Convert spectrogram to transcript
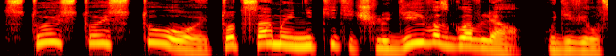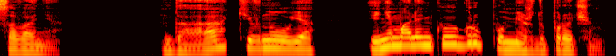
«Стой, стой, стой! Тот самый Никитич людей возглавлял?» — удивился Ваня. «Да», — кивнул я, — «и не маленькую группу, между прочим.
